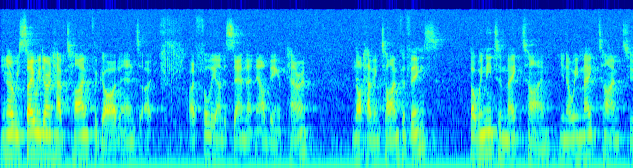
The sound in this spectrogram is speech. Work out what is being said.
You know, we say we don't have time for God, and I, I fully understand that now being a parent, not having time for things, but we need to make time. You know, we make time to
